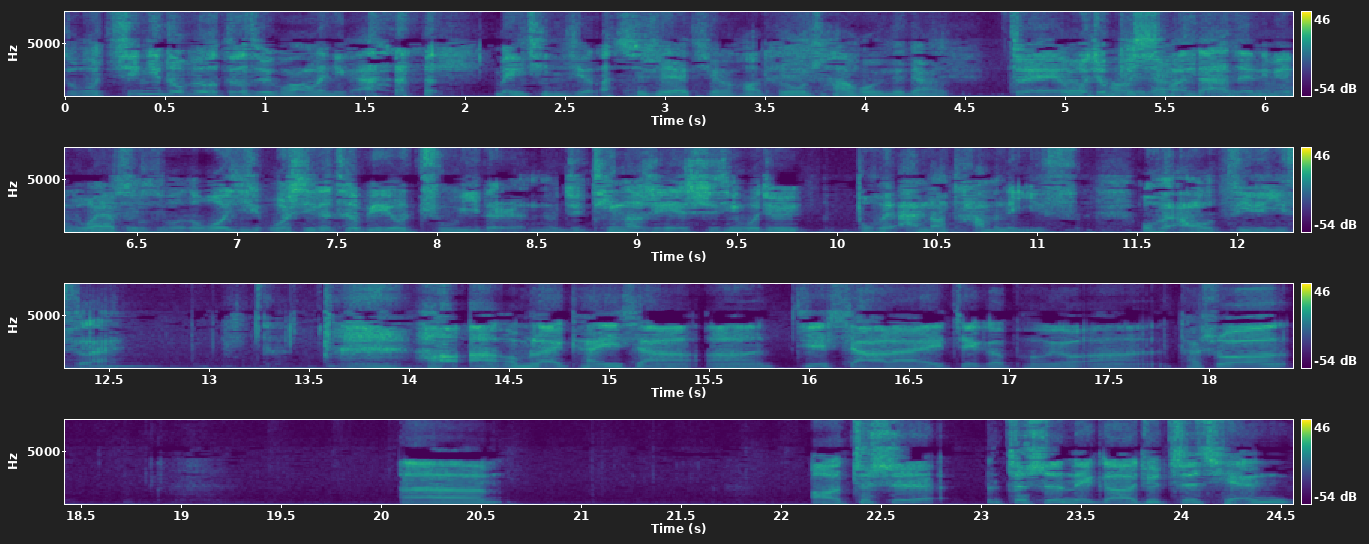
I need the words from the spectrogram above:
我我亲戚都被我得罪光了，你看，没亲戚了。其实也挺好，不用掺和那点。对我就不喜欢大家在那边啰啰嗦嗦的。我一我是一个特别有主意的人，我就听到这些事情，我就不会按照他们的意思，我会按我自己的意思来。好啊，我们来看一下啊，接下来这个朋友啊，他说，呃。哦，这是这是那个就之前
